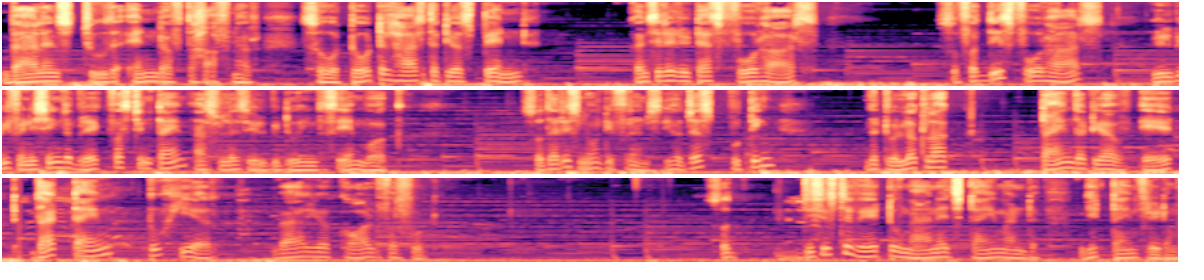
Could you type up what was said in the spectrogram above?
balanced to the end of the half an hour. So total hours that you have spent, consider it as 4 hours. So for these 4 hours, you will be finishing the breakfast in time as well as you will be doing the same work. So there is no difference. You're just putting the 12 o'clock time that you have ate, that time to here where you're called for food. So this is the way to manage time and get time freedom.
